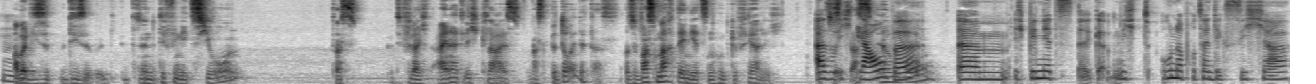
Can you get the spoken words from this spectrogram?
Hm. Aber diese, diese eine Definition, dass vielleicht einheitlich klar ist, was bedeutet das? Also was macht denn jetzt ein Hund gefährlich? Also ich glaube, ähm, ich bin jetzt äh, nicht hundertprozentig sicher,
